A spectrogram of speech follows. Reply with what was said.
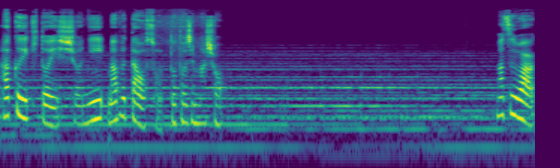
吐く息と一緒にまぶたをそっと閉じましょう。まずは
